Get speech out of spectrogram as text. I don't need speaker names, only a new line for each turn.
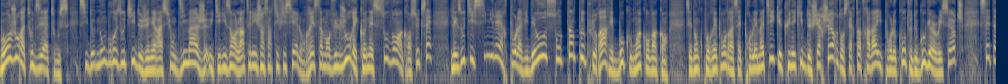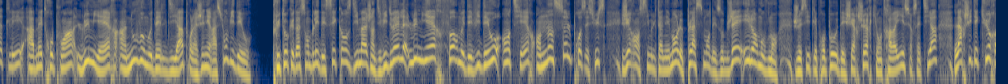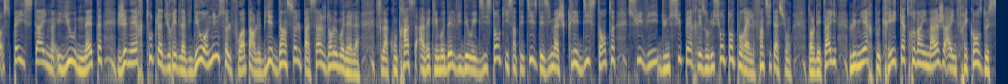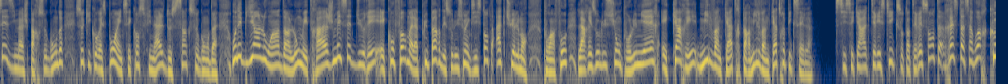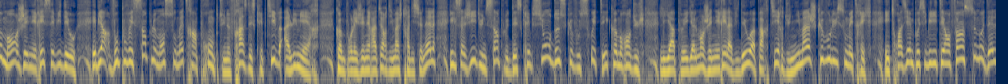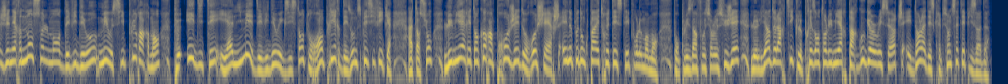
Bonjour à toutes et à tous. Si de nombreux outils de génération d'images utilisant l'intelligence artificielle ont récemment vu le jour et connaissent souvent un grand succès, les outils similaires pour la vidéo sont un peu plus rares et beaucoup moins convaincants. C'est donc pour répondre à cette problématique qu'une équipe de chercheurs, dont certains travaillent pour le compte de Google Research, s'est attelée à mettre au point Lumière, un nouveau modèle d'IA pour la génération vidéo. Plutôt que d'assembler des séquences d'images individuelles, Lumière forme des vidéos entières en un seul processus, gérant simultanément le placement des objets et leurs mouvements. Je cite les propos des chercheurs qui ont travaillé sur cette IA. L'architecture Spacetime UNet génère toute la durée de la vidéo en une seule fois par le biais d'un seul passage dans le modèle. Cela contraste avec les modèles vidéo existants qui synthétisent des images clés distantes suivies d'une super résolution temporelle. Dans le détail, Lumière peut créer 80 images à une fréquence de 16 images par seconde, ce qui correspond à une séquence finale de 5 secondes. On est bien loin d'un long métrage, mais cette durée est conforme à la plupart des solutions existantes actuellement. Pour info, la résolution pour Lumière est carré 1024 par 1024 pixels. Si ces caractéristiques sont intéressantes, reste à savoir comment générer ces vidéos. Eh bien, vous pouvez simplement soumettre un prompt, une phrase descriptive à lumière. Comme pour les générateurs d'images traditionnels, il s'agit d'une simple description de ce que vous souhaitez comme rendu. L'IA peut également générer la vidéo à partir d'une image que vous lui soumettrez. Et troisième possibilité enfin, ce modèle génère non seulement des vidéos, mais aussi plus rarement peut éditer et animer des vidéos existantes ou remplir zones spécifiques. Attention, Lumière est encore un projet de recherche et ne peut donc pas être testé pour le moment. Pour plus d'infos sur le sujet, le lien de l'article présentant Lumière par Google Research est dans la description de cet épisode.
